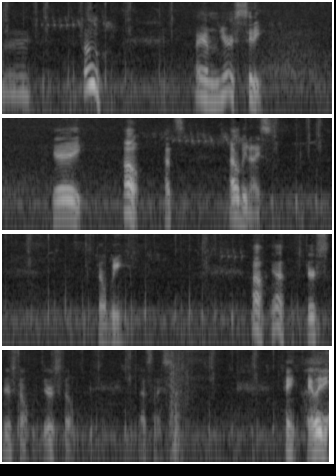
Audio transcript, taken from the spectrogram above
Uh, oh! I am near a city. Yay. Oh, that's... That'll be nice. That'll be... Oh, yeah. There's, there's Phil. There's Phil. That's nice. Hey, hey lady.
